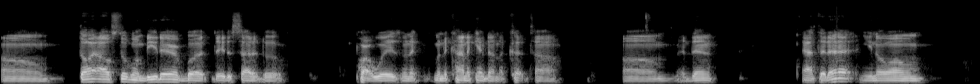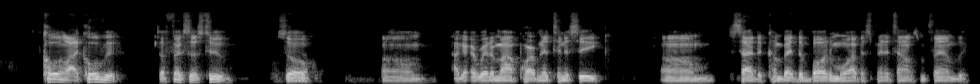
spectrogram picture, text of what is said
Um, thought I was still going to be there, but they decided to part ways when it when it kind of came down to cut time. Um, and then after that, you know, um, COVID like COVID affects us too. So um, I got rid of my apartment in Tennessee. Um, decided to come back to Baltimore. I've been spending time with some family.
